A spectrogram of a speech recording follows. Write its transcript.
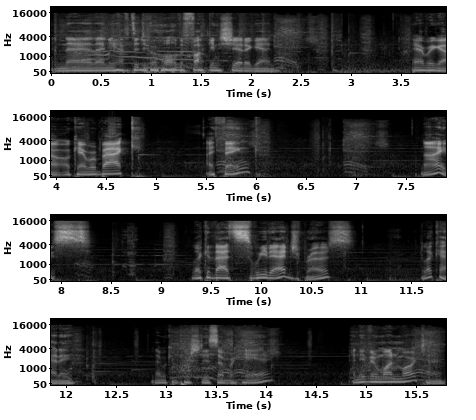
And then, then you have to do all the fucking shit again. There we go. Okay, we're back. I think. Nice. Look at that sweet edge, bros. Look at it. Then we can push this over here. And even one more time.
